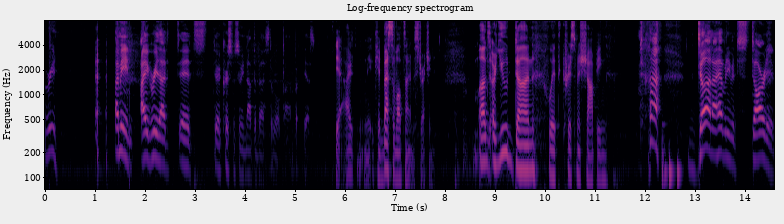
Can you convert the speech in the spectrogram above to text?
Agreed. I mean, I agree that it's a Christmas movie, not the best of all time, but yes. Yeah, I okay, best of all time is stretching it. Mugs, are you done with Christmas shopping? Done. I haven't even started.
